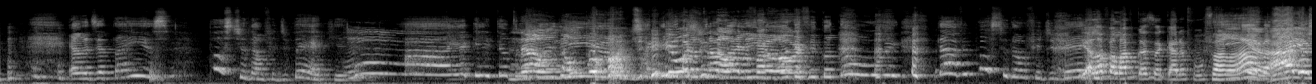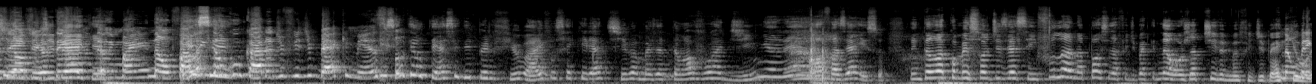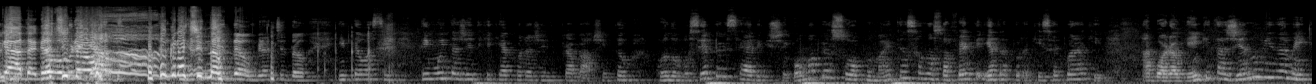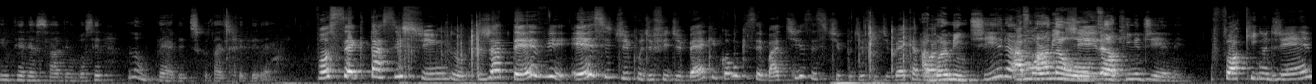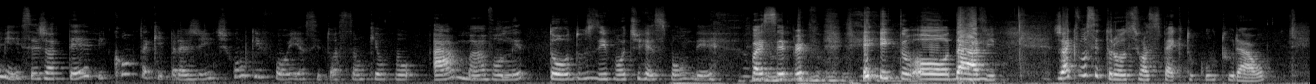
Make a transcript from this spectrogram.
ela dizia, Thaís, Posso te dar um feedback? Hum. Ai, aquele teu trabalhinho. Não, não pode. Aquele Hoje teu trabalhinho não, ontem ficou tão ruim. Posso te dar um feedback? E ela falava com essa cara fofinha. Falava? Ai, eu, gente, um eu tenho, tenho imagem. Não, fala esse, então com cara de feedback mesmo. Esse teu teste de perfil, ai, você é criativa, mas é tão avoadinha, né? Ela fazia isso. Então ela começou a dizer assim, fulana, posso te dar feedback? Não, eu já tive meu feedback Não, hoje. obrigada, gratidão. Não, obrigada. gratidão. Gratidão, gratidão. Então, assim, tem muita gente que quer pôr a gente pra baixo. Então, quando você percebe que chegou uma pessoa com má intenção na sua frente, entra por aqui, sai por aqui. Agora, alguém que está genuinamente interessado em você, não perde de escutar esse feedback. Você que está assistindo, já teve esse tipo de feedback? Como que você batiza esse tipo de feedback? Adoro... Amor mentira? Amor ah, não, mentira. o floquinho de M. Floquinho de M, você já teve? Conta aqui pra gente como que foi a situação que eu vou amar, vou ler todos e vou te responder. Vai ser perfeito. Ô, Davi, já que você trouxe o aspecto cultural,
